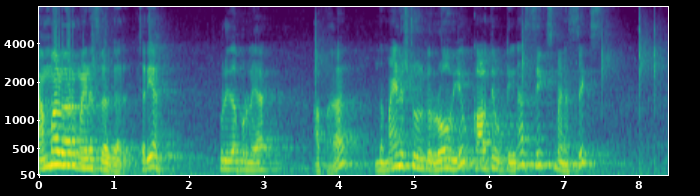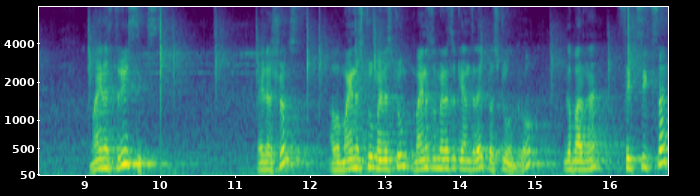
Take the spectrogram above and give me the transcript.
நம்மால் வேற மைனஸில் இருக்காரு. சரியா? புரியுதா புரியலையா? அப்போ இந்த மைனஸ் டூ இருக்கிற ரோவையும் காலத்தையும் விட்டீங்கன்னா six minus six minus three six ரைட்டா ஸ்டூடெண்ட்ஸ் அப்போ minus two minus two minus two minus cancel ஆகி ப்ளஸ் டூ வந்துடும் இங்கே பாருங்கள் six six sir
